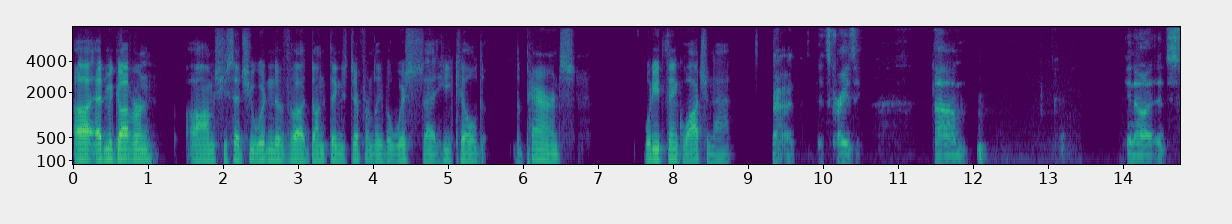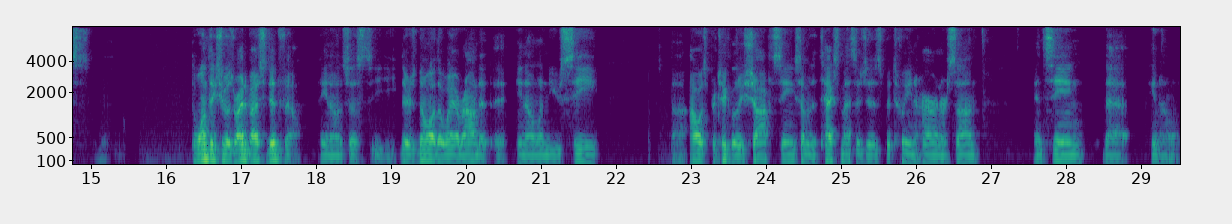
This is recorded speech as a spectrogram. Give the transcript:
Uh, Ed McGovern, Um, she said she wouldn't have uh, done things differently, but wished that he killed the parents. What do you think watching that? It's crazy. Um, you know, it's the one thing she was right about. She did fail. You know, it's just there's no other way around it. It- you know, when you see, uh, I was particularly shocked seeing some of the text messages between her and her son, and seeing that you know,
